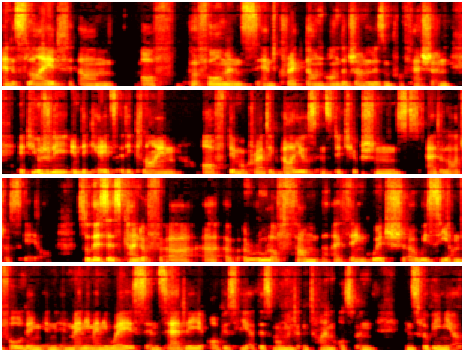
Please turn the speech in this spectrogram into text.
and a slide um, of performance and crackdown on the journalism profession, it usually indicates a decline of democratic values institutions at a larger scale. So this is kind of uh, a, a, rule of thumb, I think, which uh, we see unfolding in, in many, many ways. And sadly, obviously, at this moment in time, also in, in Slovenia.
